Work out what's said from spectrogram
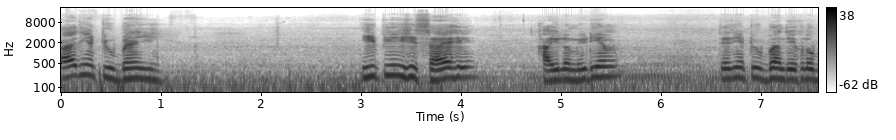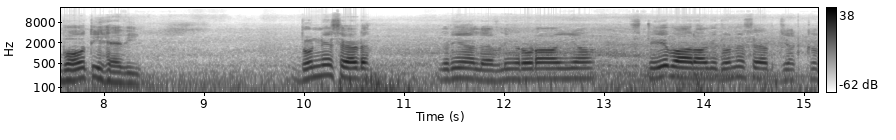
ਆ ਇਹਦੀਆਂ ਟਿਊਬਾਂ ਜੀ। ਈਪੀ ਹਿੱਸਾ ਹੈ ਇਹ ਹਾਈ ਲੋ ਮੀਡੀਅਮ ਤੇ ਇਹਦੀਆਂ ਟਿਊਬਾਂ ਦੇਖ ਲਓ, ਬਹੁਤ ਹੀ ਹੈਵੀ ਦੋਨੇ ਸਾਈਡ ਜਿਹੜੀਆਂ ਲੈਵਲਿੰਗ ਰੋਡਾਂ ਆਈਆਂ ਸਟੇ ਬਾਰ ਆ ਕੇ ਦੋਨੇ ਸਾਈਡ ਜੈਕ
